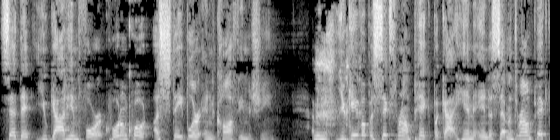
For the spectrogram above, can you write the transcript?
said that you got him for quote unquote a stapler and coffee machine. I mean, you gave up a sixth round pick, but got him and a seventh round pick.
